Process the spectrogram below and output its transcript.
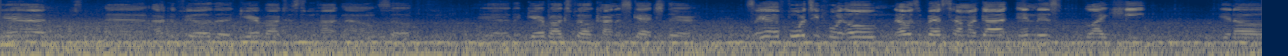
Yeah, and I can feel the gearbox is too hot now. So yeah, the gearbox felt kind of sketch there. So yeah, 14.0, that was the best time I got in this like heat. You know,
